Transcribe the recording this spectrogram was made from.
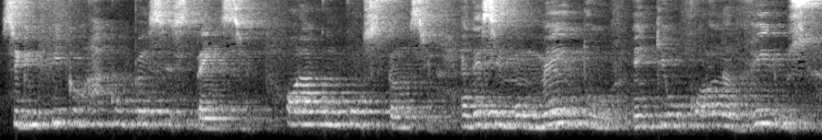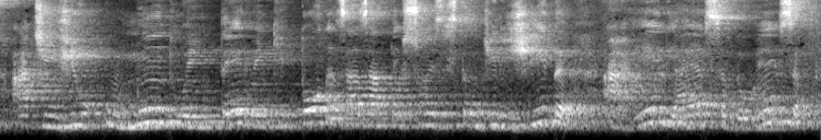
Significa orar com persistência, orar com constância, é nesse momento em que o coronavírus atingiu o mundo inteiro, em que todas as atenções estão dirigidas a ele, a essa doença,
